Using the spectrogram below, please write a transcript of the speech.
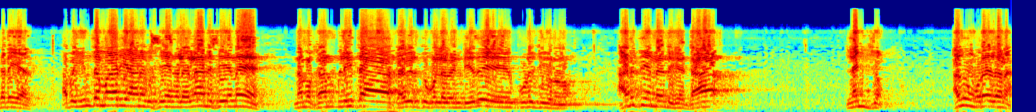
கிடையாது. அப்ப இந்த மாதிரியான விஷயங்கள் எல்லாம் என்ன செய்யணும்? நம்ம கம்ப்ளீட்டா தவிர்த்து கொள்ள வேண்டியது புரிஞ்சுக்கணும். அடுத்து என்னன்னு கேட்டா லஞ்சம். அதுவும் முறைதானே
